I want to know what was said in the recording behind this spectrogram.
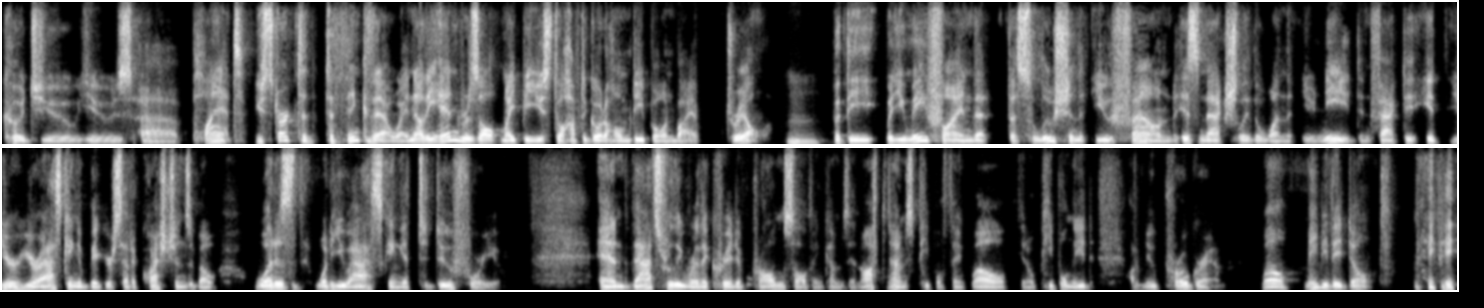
Could you use a plant? You start to, to think that way. Now, the end result might be you still have to go to Home Depot and buy a drill. Mm. But the but you may find that the solution that you found isn't actually the one that you need. In fact, it, it, you're mm. you're asking a bigger set of questions about what is what are you asking it to do for you. And that's really where the creative problem solving comes in. Oftentimes people think, well, you know, people need a new program. Well, maybe they don't. Maybe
